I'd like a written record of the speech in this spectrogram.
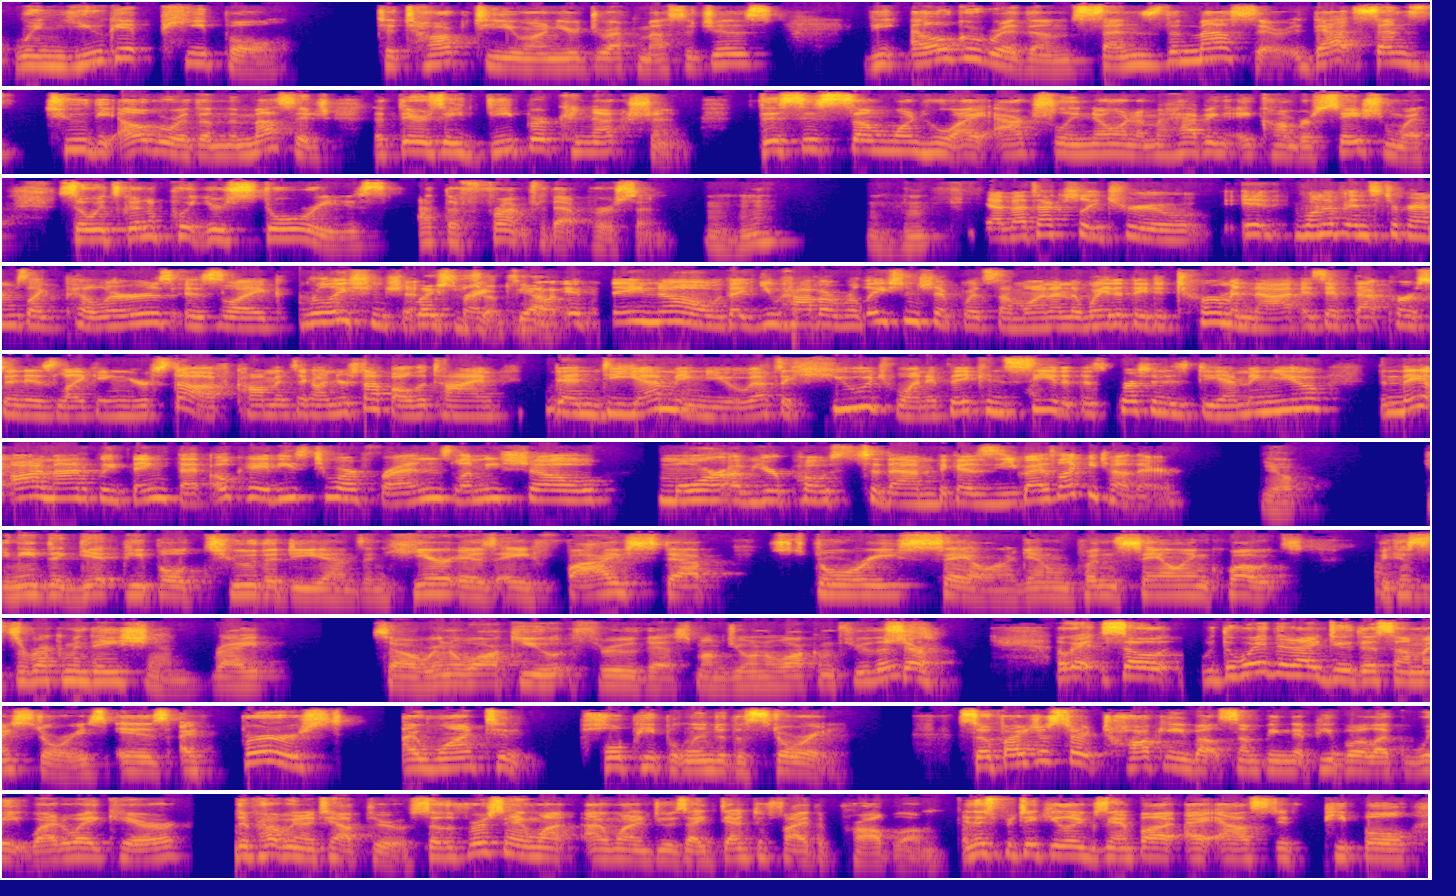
When you get people to talk to you on your direct messages, the algorithm sends the message that sends to the algorithm the message that there's a deeper connection. This is someone who I actually know and I'm having a conversation with. So it's going to put your stories at the front for that person. Mm-hmm. Mm-hmm. Yeah, that's actually true. It one of Instagram's like pillars is like relationships. Relationships, right? yeah. So if they know that you have a relationship with someone, and the way that they determine that is if that person is liking your stuff, commenting on your stuff all the time, then DMing you. That's a huge one. If they can see that this person is DMing you, then they automatically think that okay, these two are friends. Let me show more of your posts to them because you guys like each other. Yep. You need to get people to the DMs. And here is a five step story sale. And again, we're putting sale in quotes because it's a recommendation, right? So we're going to walk you through this. Mom, do you want to walk them through this? Sure. Okay. So the way that I do this on my stories is I first, I want to pull people into the story. So if I just start talking about something that people are like, wait, why do I care? They're probably going to tap through. So the first thing I want, I want to do is identify the problem. In this particular example, I asked if people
